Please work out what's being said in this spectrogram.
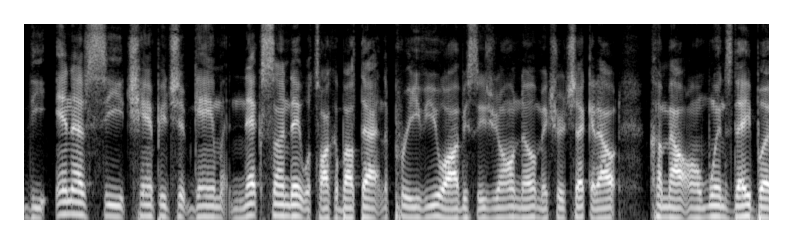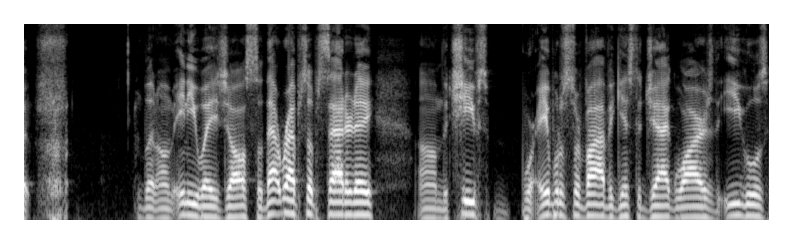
the NFC Championship game next Sunday. We'll talk about that in the preview. Obviously, as you all know, make sure to check it out. Come out on Wednesday, but but um anyways, y'all, so that wraps up Saturday. Um, the Chiefs were able to survive against the Jaguars. The Eagles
